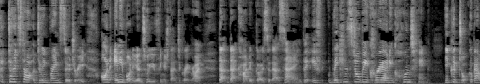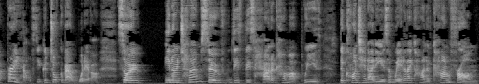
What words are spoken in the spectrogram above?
Don't start doing brain surgery on anybody until you finish that degree, right? That that kind of goes without saying. But if we can still be creating content, you could talk about brain health, you could talk about whatever. So, you know, in terms of this this how to come up with the content ideas and where do they kind of come from,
